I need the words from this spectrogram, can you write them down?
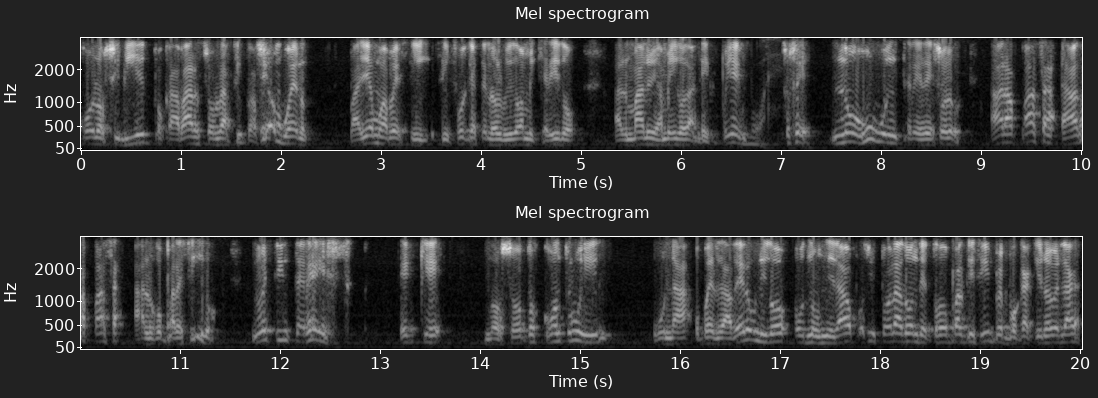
conocimiento cabal sobre la situación. Bueno, vayamos a ver si, si fue que se le olvidó a mi querido hermano y amigo Daniel. Bien, entonces no hubo interés de eso. Ahora pasa, ahora pasa algo parecido. Nuestro interés es que nosotros construir una verdadera unidad, una unidad opositora donde todos participen, porque aquí no es verdad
